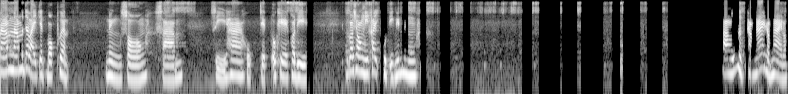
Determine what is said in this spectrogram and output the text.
น้ำน้ำมันจะไหลเจ็ดบล็อกเพื่อน หนึ่ง สอง สาม สี่ ห้า หก เจ็ด โอเค พอดี แล้วก็ช่องนี้ใครขุดอีกนิดนึงทางรู้สึกทำง่ายทำง่ายเนาะ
